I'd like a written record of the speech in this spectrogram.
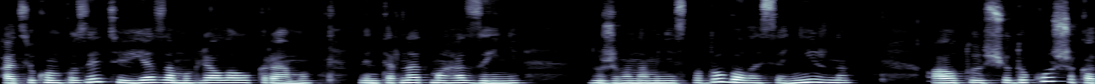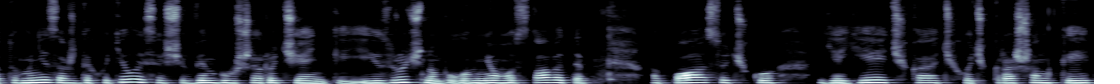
А цю композицію я замовляла окремо в інтернет-магазині. Дуже вона мені сподобалася, ніжна. А от щодо кошика, то мені завжди хотілося, щоб він був широченький, і зручно було в нього ставити пасочку, яєчка чи хоч крашанки,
